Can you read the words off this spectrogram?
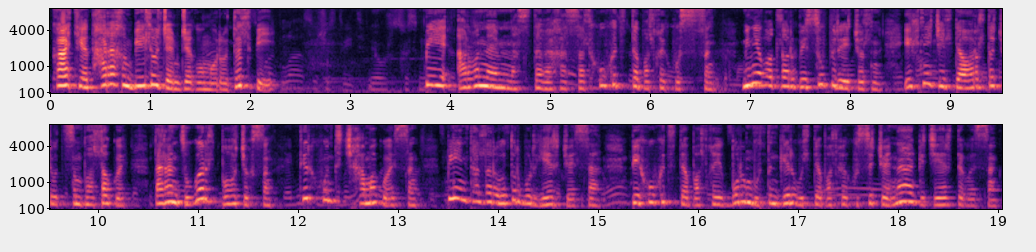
Катяд хараахан биелүүлж амжаагүй мөрөдөл би. Би 18 настай байхаас л хүүхэдтэй болохыг хүссэн. Миний бодлоор би супер ээж болно. Эхний жилдээ оролдож үзсэн болоогүй. Дараа нь зүгээр л бууж өгсөн. Тэр хүнд ч хамаагүй байсан. Би энэ талаар өдөр бүр ярьж байсан. Би хүүхэдтэй болохыг бүрэн бүтэн гэр бүлтэй болохыг хүсэж байна гэж ярьдаг байсан.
